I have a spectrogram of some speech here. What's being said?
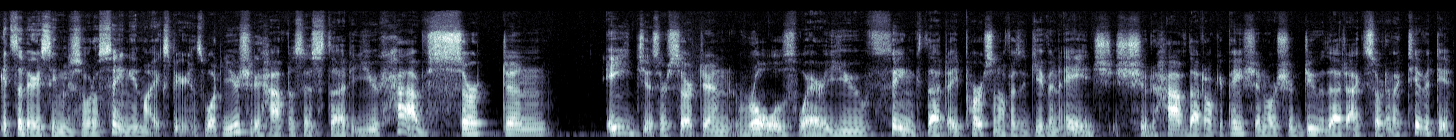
it's a very similar sort of thing in my experience. What usually happens is that you have certain ages or certain roles where you think that a person of a given age should have that occupation or should do that sort of activity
